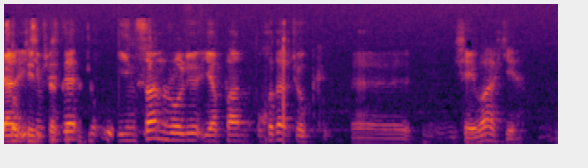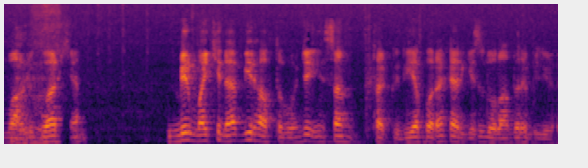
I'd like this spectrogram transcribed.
Yani Çok içimizde insan rolü yapan o kadar çok e, şey var ki, varlık varken bir makine bir hafta boyunca insan taklidi yaparak herkesi dolandırabiliyor.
